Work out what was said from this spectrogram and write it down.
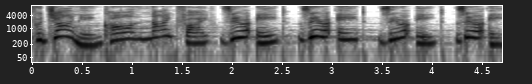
For joining, call 9508080808.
